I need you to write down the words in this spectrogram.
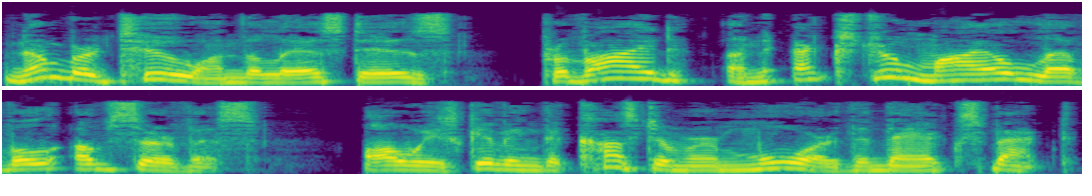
Number two on the list is Provide an extra mile level of service, always giving the customer more than they expect.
